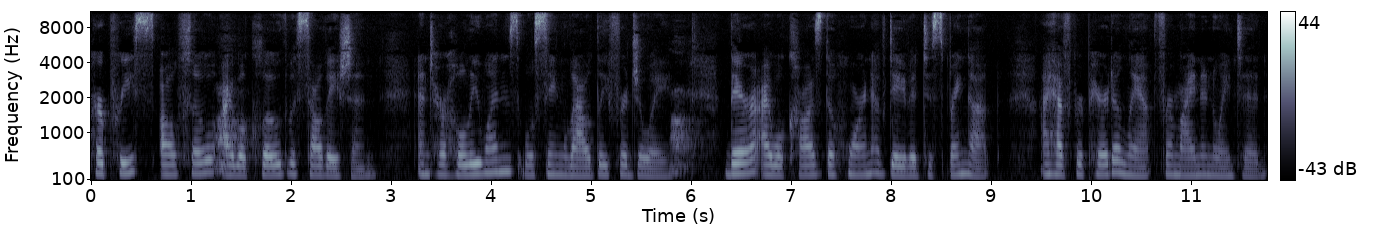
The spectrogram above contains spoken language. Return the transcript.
Her priests also I will clothe with salvation, and her holy ones will sing loudly for joy. There I will cause the horn of David to spring up. I have prepared a lamp for mine anointed.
